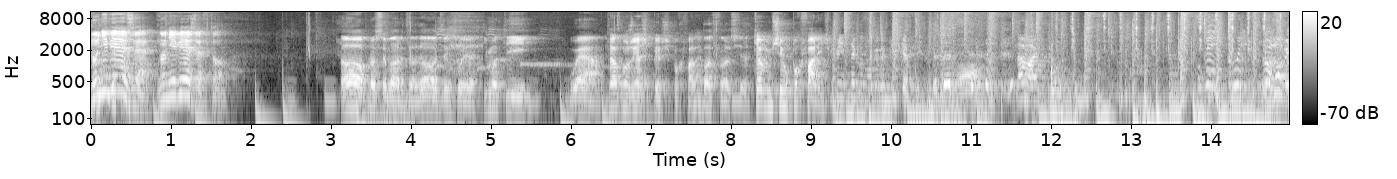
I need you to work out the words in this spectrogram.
No nie wierzę, no nie wierzę w to. O, proszę bardzo. O, dziękuję. Timothy Wea. Teraz może ja się pierwszy pochwalę. Pochwal się. Chciałbym się pochwalić. 5 sekund mogę wybić Kevin. Dawaj. No robi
